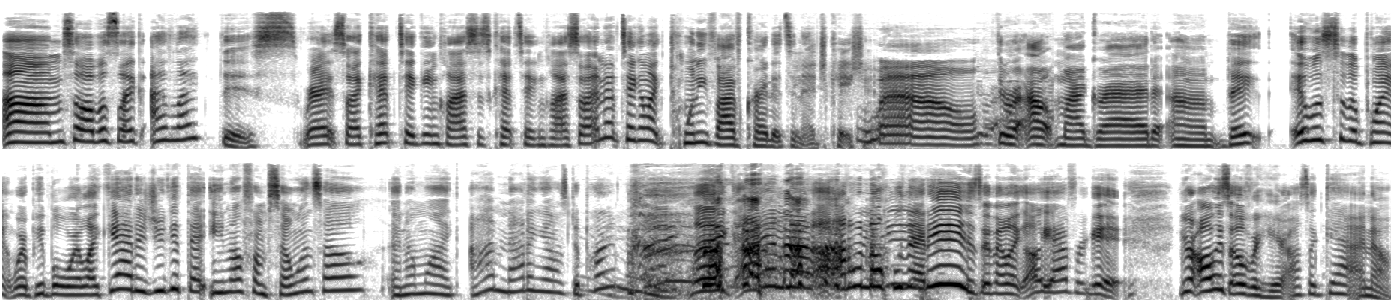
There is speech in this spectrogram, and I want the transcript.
Um, so I was like, I like this, right? So I kept taking classes, kept taking classes. So I ended up taking like 25 credits in education Wow. throughout my grad. Um, they it was to the point where people were like, "Yeah, did you get that email from so and so?" And I'm like, "I'm not in y'all's department. like, I am not. I don't know who that is." And they're like, "Oh yeah, I forget. You're always over here." I was like, "Yeah, I know."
